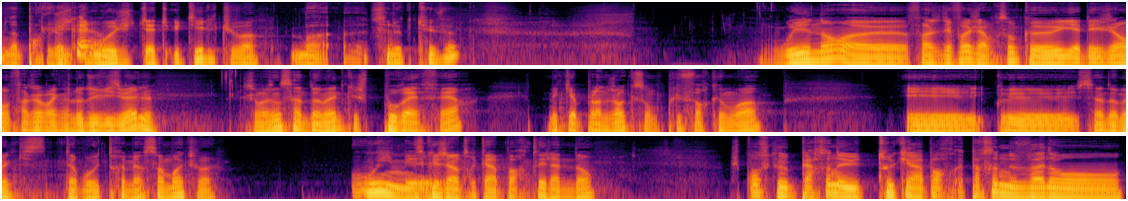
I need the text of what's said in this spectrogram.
N'importe juste, lequel. ou juste être utile, tu vois. Bah, c'est le que tu veux. Oui ou non, euh, enfin des fois j'ai l'impression qu'il y a des gens, enfin par exemple l'audiovisuel, j'ai l'impression que c'est un domaine que je pourrais faire, mais qu'il y a plein de gens qui sont plus forts que moi et que c'est un domaine qui se débrouille très bien sans moi, tu vois. Oui, mais Est-ce que j'ai un truc à apporter là-dedans? je pense que personne n'a eu de truc à apporter. Personne ne va dans.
